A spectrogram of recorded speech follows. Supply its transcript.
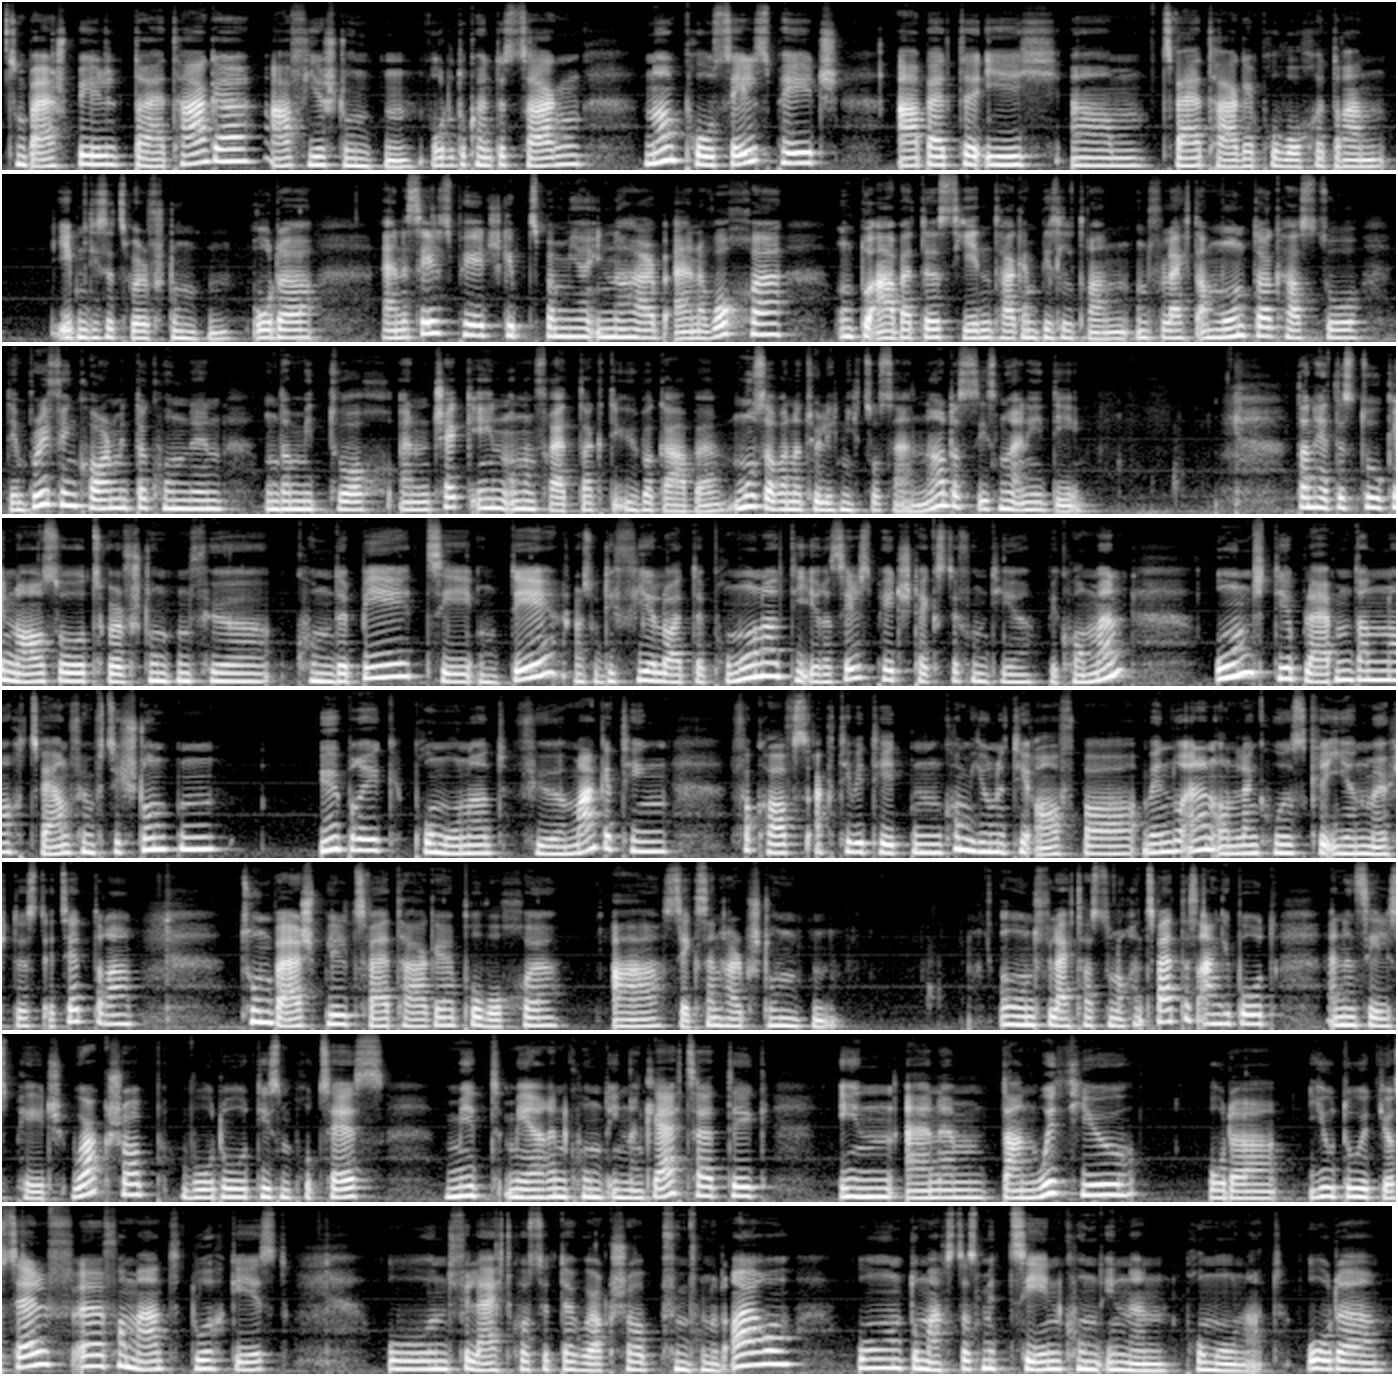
zum Beispiel drei Tage, A vier Stunden. Oder du könntest sagen, ne, pro Sales Page arbeite ich ähm, zwei Tage pro Woche dran, eben diese zwölf Stunden. Oder eine Salespage gibt es bei mir innerhalb einer Woche und du arbeitest jeden Tag ein bisschen dran. Und vielleicht am Montag hast du den Briefing Call mit der Kundin und am Mittwoch einen Check-in und am Freitag die Übergabe. Muss aber natürlich nicht so sein, ne? das ist nur eine Idee. Dann hättest du genauso zwölf Stunden für Kunde B, C und D, also die vier Leute pro Monat, die ihre Sales-Page-Texte von dir bekommen. Und dir bleiben dann noch 52 Stunden übrig pro Monat für Marketing, Verkaufsaktivitäten, Community-Aufbau, wenn du einen Online-Kurs kreieren möchtest, etc. Zum Beispiel zwei Tage pro Woche, a sechseinhalb Stunden. Und vielleicht hast du noch ein zweites Angebot, einen Sales Page Workshop, wo du diesen Prozess mit mehreren KundInnen gleichzeitig in einem Done with You oder You Do It Yourself äh, Format durchgehst. Und vielleicht kostet der Workshop 500 Euro und du machst das mit 10 KundInnen pro Monat. Oder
